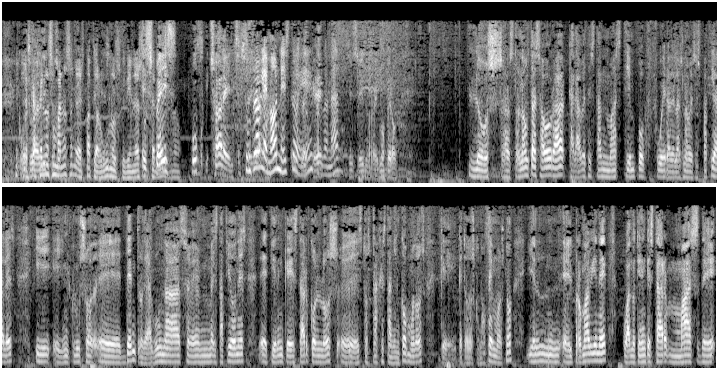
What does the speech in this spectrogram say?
Como Los dicho, humanos en el espacio, algunos que tienen la. Space ¿no? Poop Challenge. Es un problemón esto, Es ¿eh? que- Perdonad. Sí, sí, nos reímos, pero los astronautas ahora cada vez están más tiempo fuera de las naves espaciales y, e incluso eh, dentro de algunas em, estaciones eh, tienen que estar con los eh, estos trajes tan incómodos que, que todos conocemos, ¿no? Y el, el problema viene cuando tienen que estar más de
